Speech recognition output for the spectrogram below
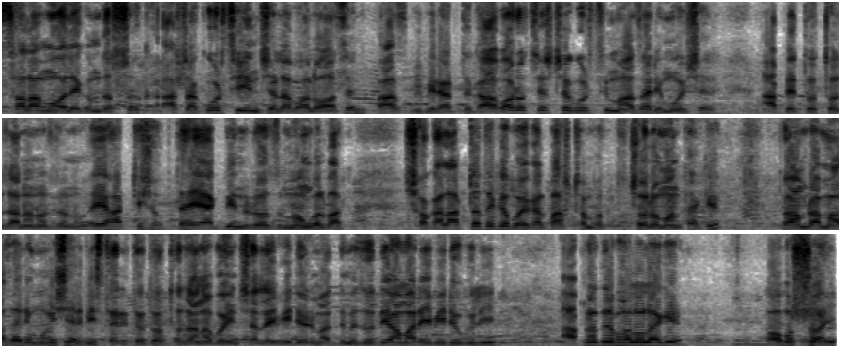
আসসালামু আলাইকুম দর্শক, আশা করছি ইনশাল্লাহ ভালো আছেন। পাঁচ বিবির হাট থেকে আবারও চেষ্টা করছি মাঝারি মহিষের আপডেট তথ্য জানানোর জন্য। এই হাটটি সপ্তাহে একদিন, রোজ মঙ্গলবার, সকাল আটটা থেকে বৈকাল পাঁচটা চলমান থাকে। তো আমরা মাঝারি মহিষের বিস্তারিত তথ্য জানাব ইনশাল্লাহ এই ভিডিওর মাধ্যমে। যদি আমার এই ভিডিওগুলি আপনাদের ভালো লাগে অবশ্যই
